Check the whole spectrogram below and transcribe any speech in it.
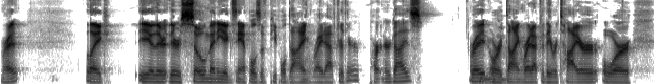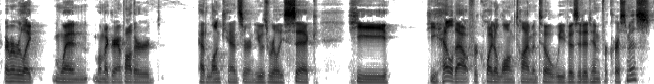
right? Like you know, there there's so many examples of people dying right after their partner dies, right? Or Mm. dying right after they retire. Or I remember like when when my grandfather had lung cancer and he was really sick, he he held out for quite a long time until we visited him for Christmas.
